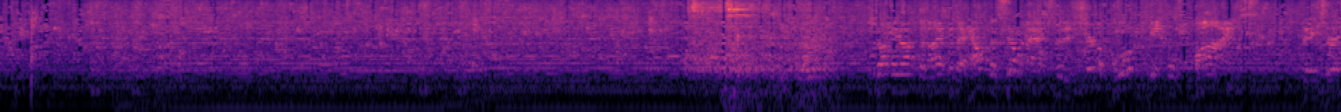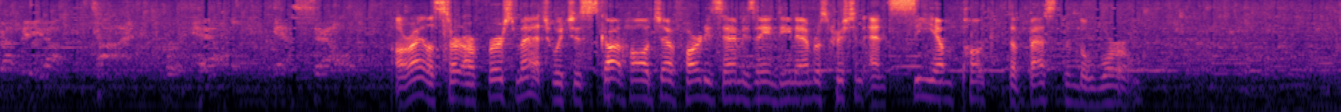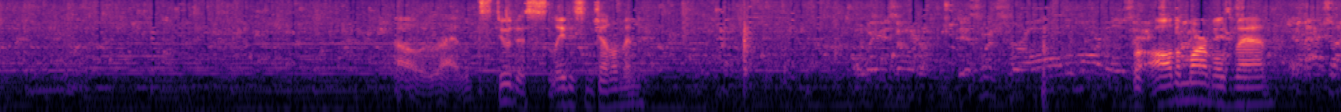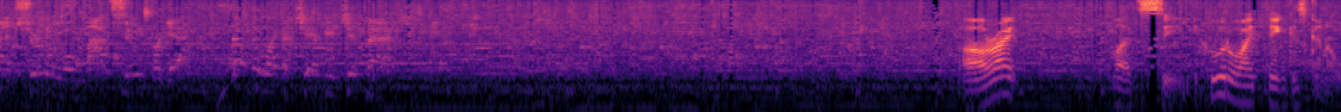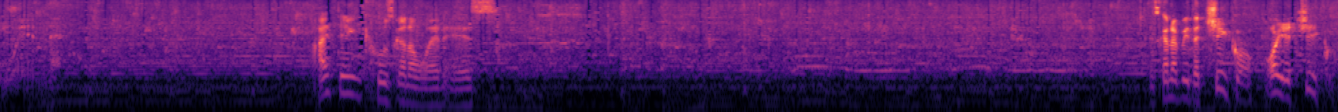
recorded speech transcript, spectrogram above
Start our first match, which is Scott Hall, Jeff Hardy, Sami Zayn, Dean Ambrose, Christian, and CM Punk, the best in the world. Alright, let's do this, ladies and gentlemen. For all the marbles, man. Alright. let's see. Who do I think is gonna win? I think who's gonna win is It's gonna be the Chico. Oye, Chico.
